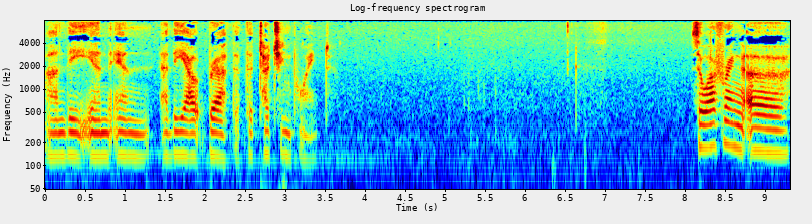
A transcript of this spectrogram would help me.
on the in and the out breath at the touching point. So, offering a,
